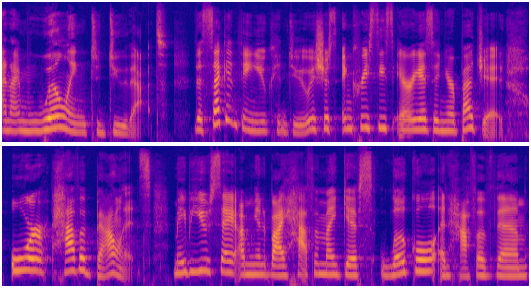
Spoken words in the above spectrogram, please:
and I'm willing to do that. The second thing you can do is just increase these areas in your budget or have a balance. Maybe you say, I'm going to buy half of my gifts local and half of them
